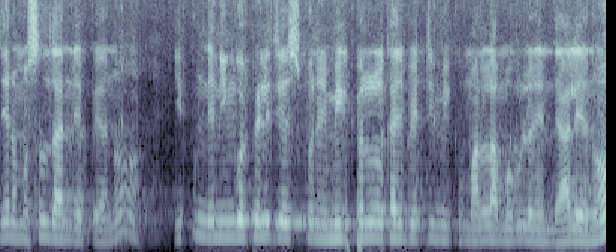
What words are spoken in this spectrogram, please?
నేను ముసలిదాన్ని అయిపోయాను. ఇప్పుడు నేను ఇంకో పెళ్ళి చేసుకుని మీకు పిల్లలు కనిపెట్టి మీకు మళ్ళా మొగుళ్ళు నేను దాలేను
